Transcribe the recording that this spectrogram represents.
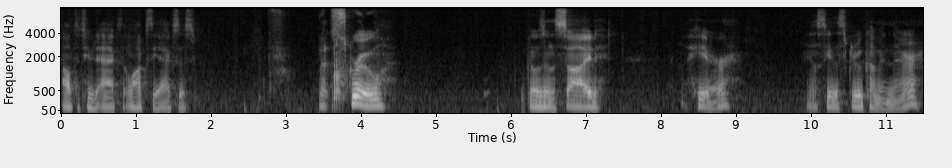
altitude ax that locks the axis. That screw goes in the side here. You'll see the screw come in there.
